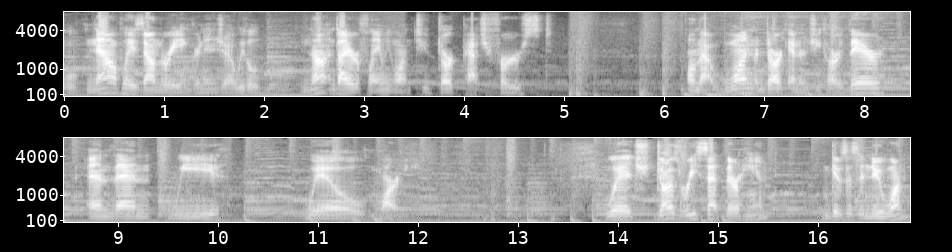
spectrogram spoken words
We'll now place down the Radiant Greninja. We will not Dire Flame, we want to Dark Patch first. On that one Dark Energy card there. And then we will Marnie. Which does reset their hand. And gives us a new one.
